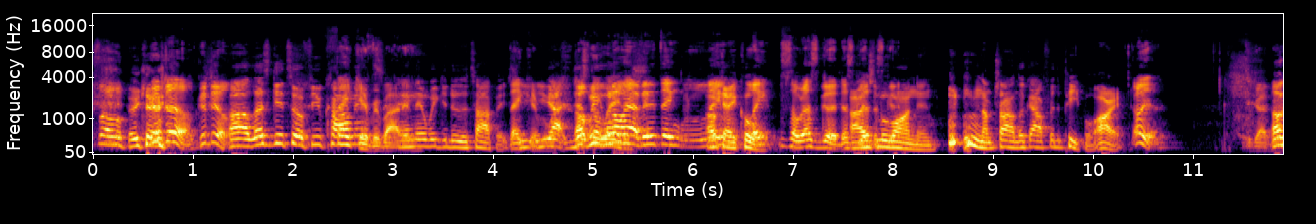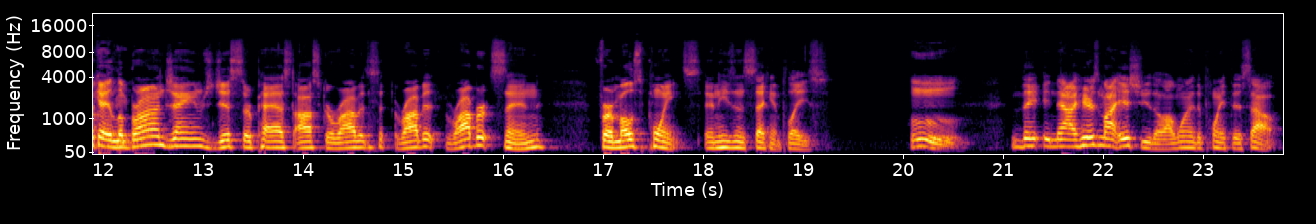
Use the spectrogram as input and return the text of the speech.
So Okay. good deal, good deal. Uh, let's get to a few comments, everybody. and then we can do the topics. Thank you. You, got Uh, just we, we don't have anything late, Okay, cool. late, so that's good. That's All good. let's that's move good. on then. I'm trying to look out for the people. All right. Oh yeah. Okay, LeBron James just surpassed Oscar Robertson, Robert, Robertson for most points, and he's in second place. Hmm. They, now, here's my issue, though. I wanted to point this out.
